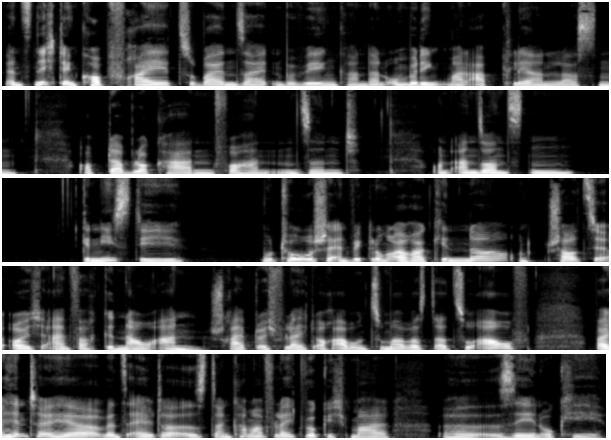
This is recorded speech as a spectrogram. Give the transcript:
Wenn es nicht den Kopf frei zu beiden Seiten bewegen kann, dann unbedingt mal abklären lassen, ob da Blockaden vorhanden sind. Und ansonsten genießt die motorische Entwicklung eurer Kinder und schaut sie euch einfach genau an. Schreibt euch vielleicht auch ab und zu mal was dazu auf, weil hinterher, wenn es älter ist, dann kann man vielleicht wirklich mal äh, sehen, okay,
